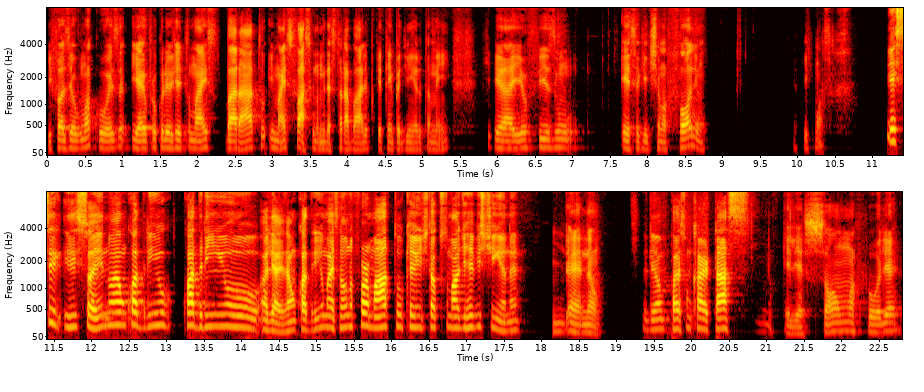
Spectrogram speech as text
e fazer alguma coisa. E aí eu procurei o jeito mais barato e mais fácil que não me desse trabalho, porque tempo é dinheiro também. E aí eu fiz um esse aqui que chama Folium. Aqui, mostra. Esse, isso aí não é um quadrinho, quadrinho, aliás, é um quadrinho, mas não no formato que a gente tá acostumado de revistinha, né? É, não. Ele é um, parece um cartaz, Ele é só uma folha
